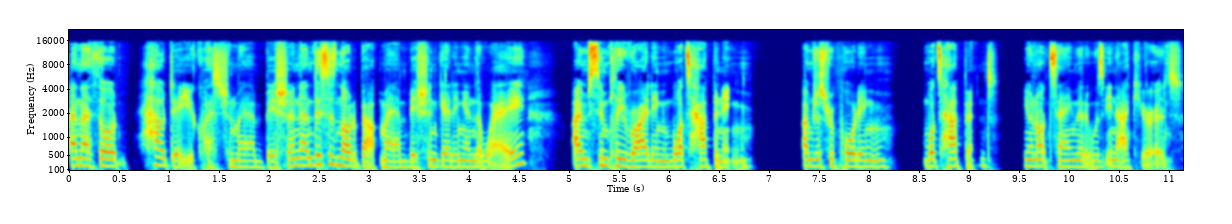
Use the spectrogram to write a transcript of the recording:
And I thought, how dare you question my ambition? And this is not about my ambition getting in the way. I'm simply writing what's happening. I'm just reporting what's happened. You're not saying that it was inaccurate.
